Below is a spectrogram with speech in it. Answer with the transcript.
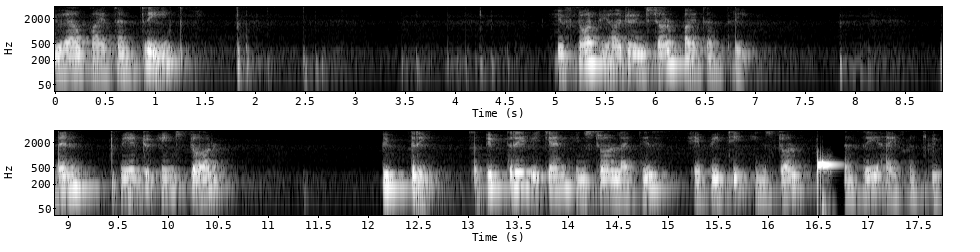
you have Python 3. If not you have to install Python 3 then we have to install pip3 so pip3 we can install like this apt install python 3 hyphen pip.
